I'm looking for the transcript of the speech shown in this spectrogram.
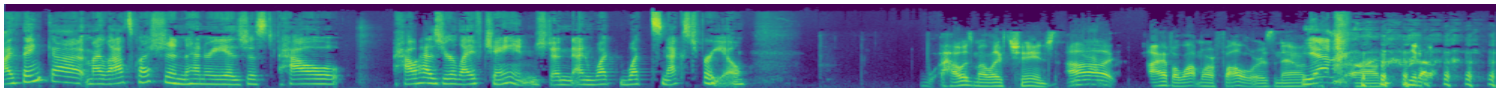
I think uh, my last question, Henry, is just how how has your life changed, and and what what's next for you? How has my life changed? Yeah. Uh, I have a lot more followers now. Yeah, um, you know.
